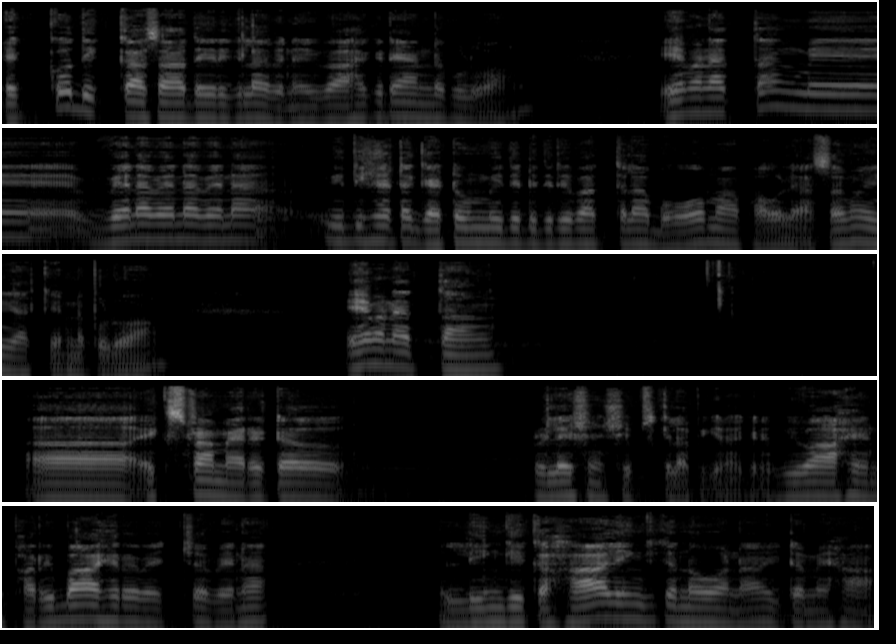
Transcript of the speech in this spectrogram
එක්කො දික්කාසාදේර කියලා වෙන විවාහකට යන්න පුළුවන්. ඒම නැත්තං මේ වෙන වෙන වෙන විදිහට ගැටුම් විදිට දිරිපත්වෙලා බෝම පවුල අසමයක් එන්න පුළුවන්. ඒම නැත්තං එක්ස්ට්‍රා මැරිටල් රිලේෂන්ශිප්ස් කියලා පිගෙනගෙන විවාහෙන් පරිබාහිර වෙච්ච වෙන ලිංගික හා ලිංගික නොවන ඉට මෙහා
